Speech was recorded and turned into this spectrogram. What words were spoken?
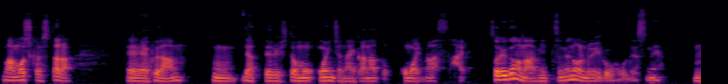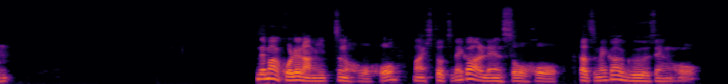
まあ、もしかしたら、えー、普段、うん、やってる人も多いんじゃないかなと思います。はい。それが、まあ、三つ目の類語法ですね。うん。で、まあ、これら三つの方法。まあ、一つ目が連想法。二つ目が偶然法。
